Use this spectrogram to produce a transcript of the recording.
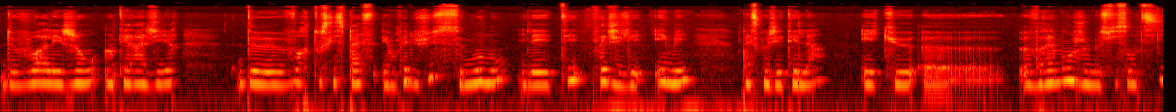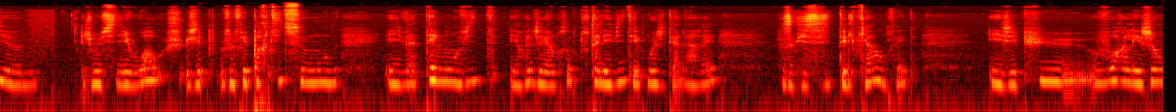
de voir les gens interagir, de voir tout ce qui se passe. Et en fait, juste ce moment, il a été. En fait, je l'ai aimé parce que j'étais là et que euh, vraiment je me suis sentie. euh, je me suis dit, waouh, je- je fais partie de ce monde et il va tellement vite. Et en fait, j'avais l'impression que tout allait vite et que moi j'étais à l'arrêt. Parce que c'était le cas en fait. Et j'ai pu voir les gens,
